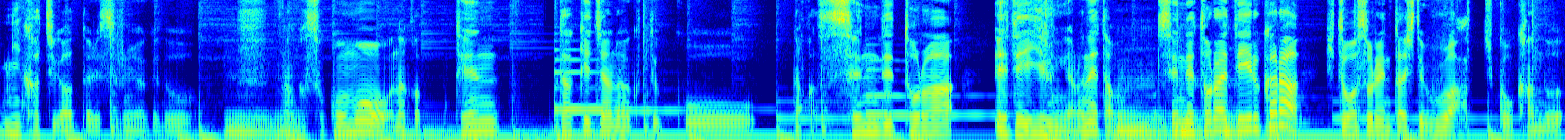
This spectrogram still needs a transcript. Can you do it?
に価値があったりするんやけど、うん。なんかそこもなんか点だけじゃなくてこうなんか線で捉えているんやろね多分、うん。線で捉えているから人はそれに対してうわーってこう感動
